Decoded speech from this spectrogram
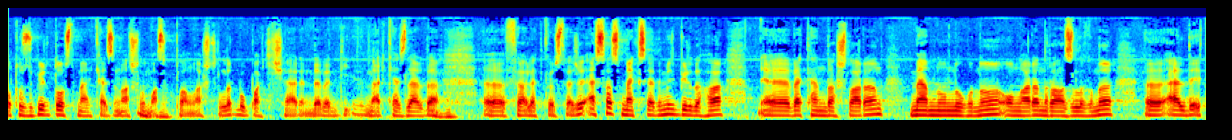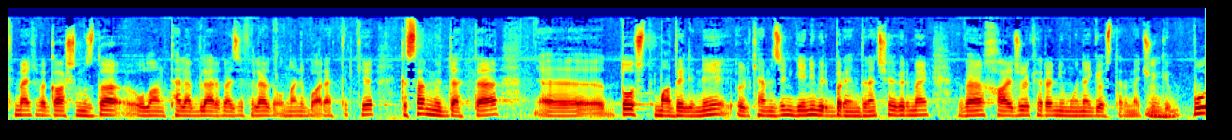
31 dost mərkəzinin açılması planlaşdırılır. Bu Bakı şəhərində və mərkəzlərdə fəaliyyət göstərəcək. Əsas məqsədimiz bir daha vətəndaşların məmnunluğunu, onların razılığını əldə etmək və qarşımızda olan tələblər, vəzifələr də ondan ibarətdir ki, qısa müddətdə dost modelini ölkəmizin yeni bir brendinə çevirmək və xarici ölkələrə nümunə göstərmək. Çünki bu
